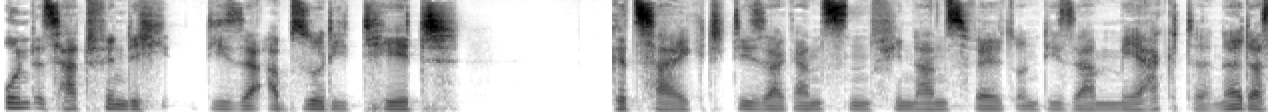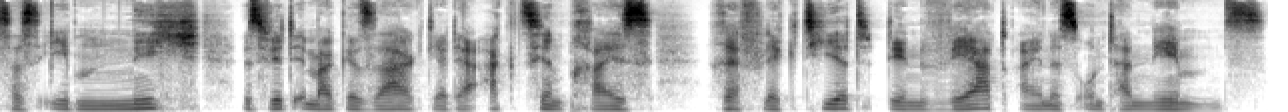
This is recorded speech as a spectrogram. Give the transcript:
und es hat, finde ich, diese Absurdität gezeigt, dieser ganzen Finanzwelt und dieser Märkte, ne? dass das eben nicht, es wird immer gesagt, ja, der Aktienpreis reflektiert den Wert eines Unternehmens.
